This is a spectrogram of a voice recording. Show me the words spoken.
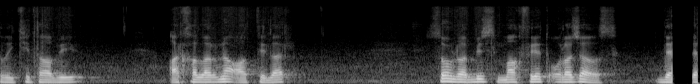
yaptığı kitabı arkalarına attılar. Sonra biz mağfiret olacağız dediler.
